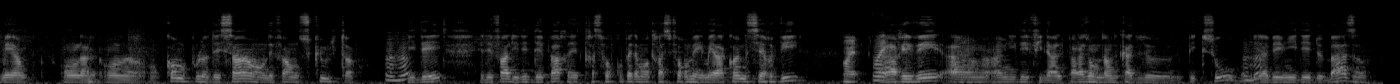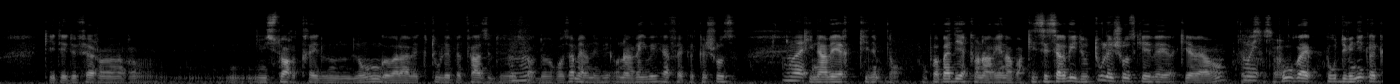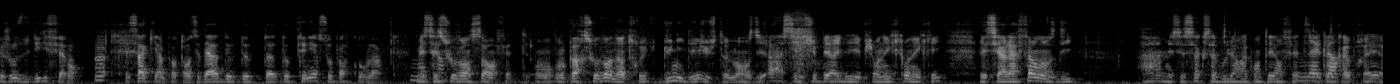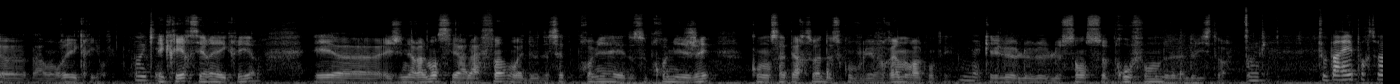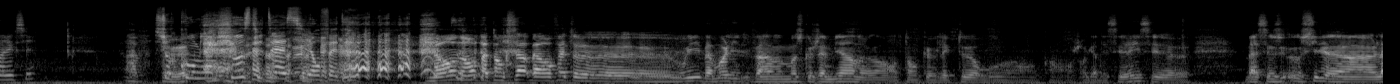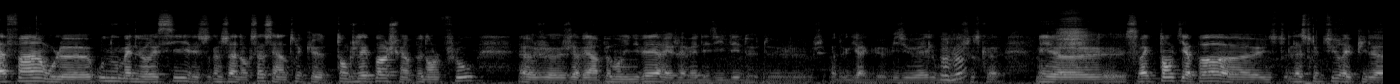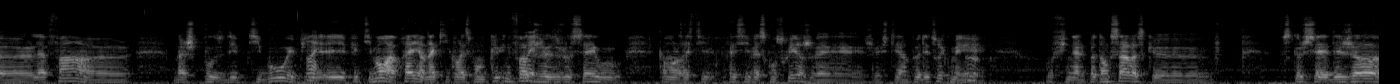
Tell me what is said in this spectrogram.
Mais on, on la- on la- comme pour le dessin, on, des fois on sculpte Mhm. l'idée. Et des fois, l'idée de départ est complètement transformée. Mais elle a quand même servi Ouais. Ouais. à arriver à, à une idée finale. Par exemple, dans le cas de, de Picsou, il Mhm. y avait une idée de base qui était de faire un- une histoire très longue, voilà, avec toutes les phases de Mhm. l'histoire de Rosa, mais on est, on est arrivé à faire quelque chose Ouais. qui n'avait, qui non, on peut pas dire qu'on n'a rien à voir, qui s'est servi de toutes les choses qu'il y avait, y avait avant Oui. Pour, pour devenir quelque chose de différent. Mm. C'est ça qui est important, c'est d'obtenir ce parcours-là. Mais c'est souvent ça en fait. On, on part souvent d'un truc, d'une idée justement. On se dit ah c'est une super idée et puis on écrit, on écrit. Et c'est à la fin on se dit ah mais c'est ça que ça voulait raconter en fait. Et donc après euh, bah, on réécrit en fait. Écrire c'est réécrire. Et, euh, et généralement c'est à la fin ouais, de, de cette premier, de ce premier jet qu'on s'aperçoit de ce qu'on voulait vraiment raconter. Quel est le, le- le sens profond de, de l'histoire. Tout pareil pour toi, Alexis? Ah, Sur euh, combien de choses tu t'es assis en fait? Non, non, pas tant que ça. Bah, en fait, euh, oui, bah, moi, moi, ce que j'aime bien en tant que lecteur ou en- quand je regarde des séries, c'est euh, bah, c'est aussi la, la fin ou le, où nous mène le récit, et des choses comme ça. Donc ça, c'est un truc, que, tant que je l'ai pas, je suis un peu dans le flou. Euh, j'avais un peu mon univers et j'avais des idées de, de- je sais pas, de gags visuels ou Mhm. des choses comme Mais euh, c'est vrai que tant qu'il n'y a pas euh, une la structure et puis la, la fin, euh, bah, je pose des petits bouts et puis Ouais. et effectivement après il y en a qui correspondent plus. Une fois Oui. que je, je sais où, comment le récit, récit va se construire, je vais, je vais jeter un peu des trucs, mais Mm. au final pas tant que ça parce que parce que je sais déjà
